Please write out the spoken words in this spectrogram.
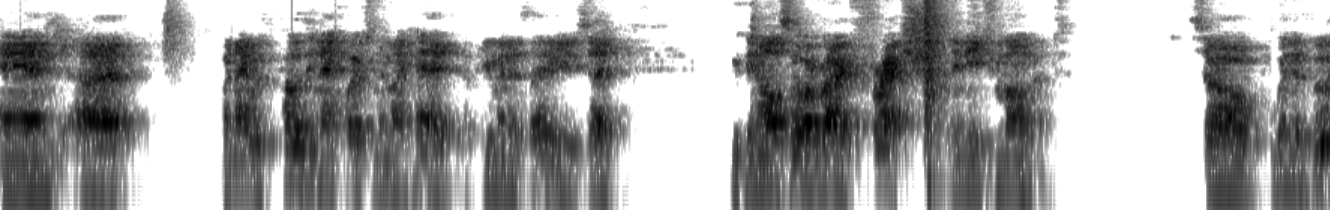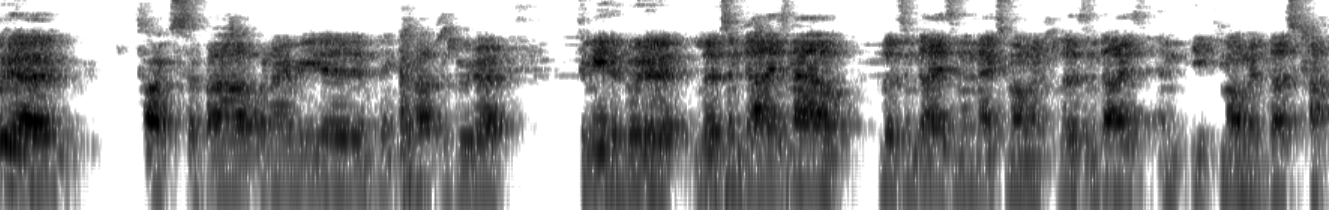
And uh, when I was posing that question in my head, a few minutes later, you said, you can also arrive fresh in each moment. So when the Buddha talks about, when I read it and think about the Buddha, to me, the Buddha lives and dies now, lives and dies in the next moment, lives and dies, and each moment does come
